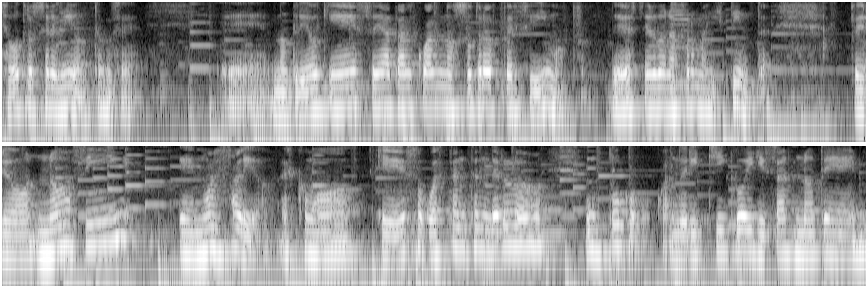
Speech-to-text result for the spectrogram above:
es otro ser vivo, entonces eh, no creo que sea tal cual nosotros percibimos, debe ser de una forma distinta, pero no así eh, no es válido. Es como que eso cuesta entenderlo un poco cuando eres chico y quizás no te,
